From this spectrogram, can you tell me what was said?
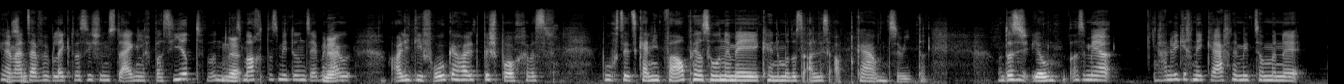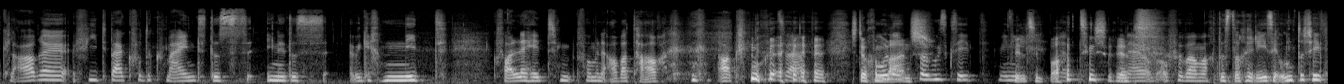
Genau, wir haben uns auch überlegt, was ist uns da eigentlich passiert und ja. was macht das mit uns? Eben ja. auch alle die Fragen halt besprochen, was braucht es jetzt keine Pfarrpersonen mehr, können wir das alles abgeben und so weiter. Und das ist, ja, also wir haben wirklich nicht gerechnet mit so einem klaren Feedback von der Gemeinde, dass ihnen das wirklich nicht gefallen hat, von einem Avatar angesprochen zu werden. ist doch ein Mensch. so aussieht. Viel ich. sympathischer. Genau, aber offenbar macht das doch einen riesen Unterschied.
